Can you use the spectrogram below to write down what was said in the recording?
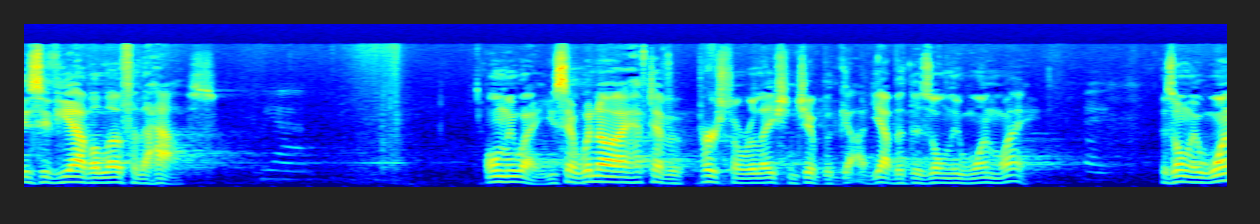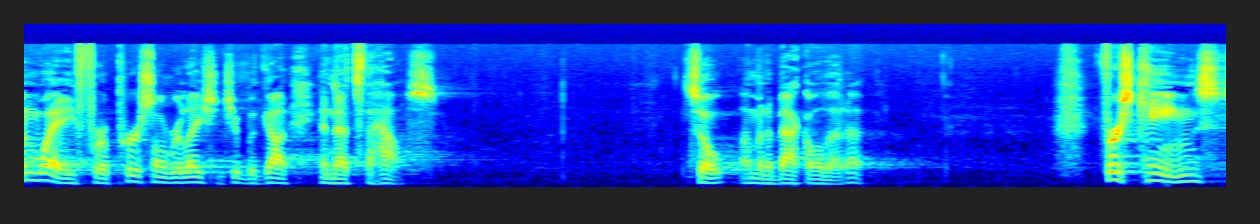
is if you have a love for the house. Only way. You say, well, no, I have to have a personal relationship with God. Yeah, but there's only one way. There's only one way for a personal relationship with God, and that's the house. So I'm going to back all that up. First Kings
